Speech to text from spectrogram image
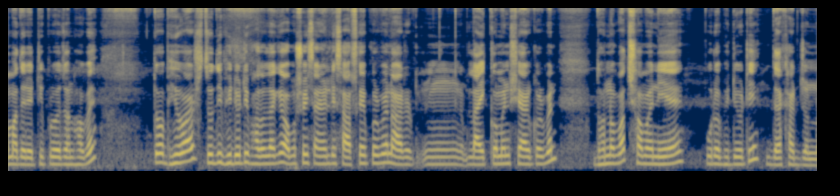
আমাদের এটি প্রয়োজন হবে। তো ভিউয়ার্স যদি ভিডিওটি ভালো লাগে অবশ্যই চ্যানেলটি সাবস্ক্রাইব করবেন আর লাইক কমেন্ট শেয়ার করবেন। ধন্যবাদ সময় নিয়ে পুরো ভিডিওটি দেখার জন্য।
